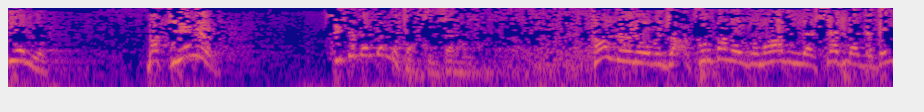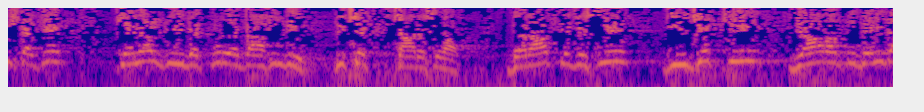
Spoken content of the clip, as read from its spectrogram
diyemiyorum. Bak diyemiyorum. Siz de benden bakarsınız herhalde. Hal böyle olunca kurban olduğum alimler, şeflerde demişler ki genel gıybet buraya dahil değil. Bir tek çaresi var. Berat gecesi diyecek ki Ya Rabbi beni de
